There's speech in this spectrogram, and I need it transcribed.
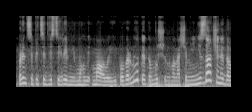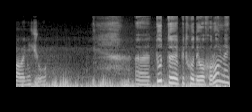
в принципі, ці 200 гривень могли, мали і повернути, тому що вона ще мені ні здачі не давала, нічого. Е, Тут е, підходить охоронник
